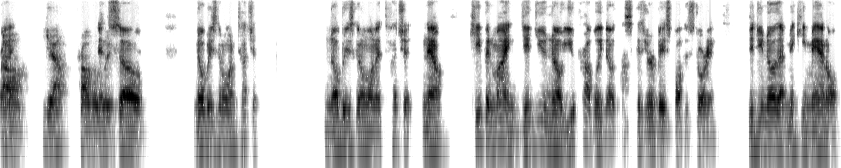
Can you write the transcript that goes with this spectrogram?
Right. Uh, yeah, probably. And so nobody's going to want to touch it. Nobody's going to want to touch it. Now, keep in mind, did you know, you probably know this because you're a baseball historian. Did you know that Mickey Mantle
